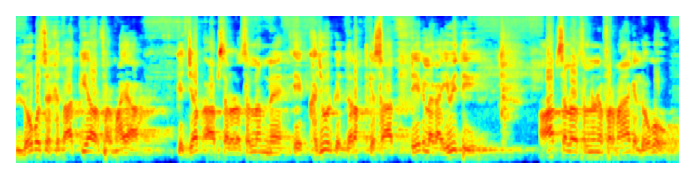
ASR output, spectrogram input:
لوگوں سے خطاب کیا اور فرمایا کہ جب آپ صلی اللہ علیہ وسلم نے ایک کھجور کے درخت کے ساتھ ٹیک لگائی ہوئی تھی، آپ صلی اللہ علیہ وسلم نے فرمایا کہ لوگوں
